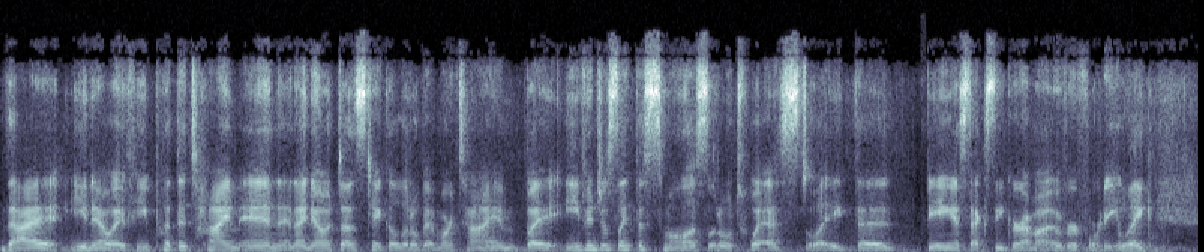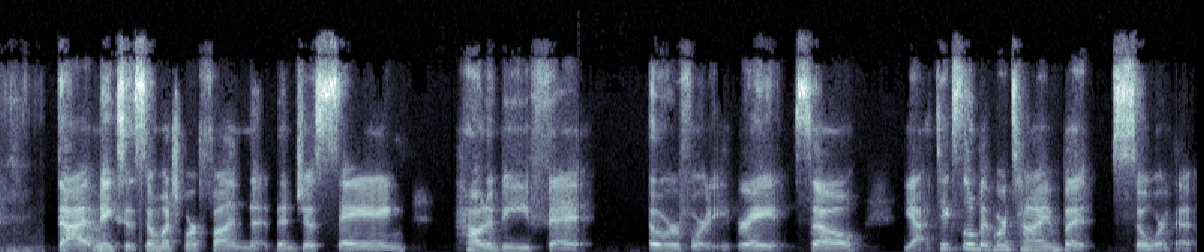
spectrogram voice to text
that you know if you put the time in and i know it does take a little bit more time but even just like the smallest little twist like the being a sexy grandma over 40 like that makes it so much more fun than just saying how to be fit over 40 right? So yeah it takes a little bit more time but so worth it.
